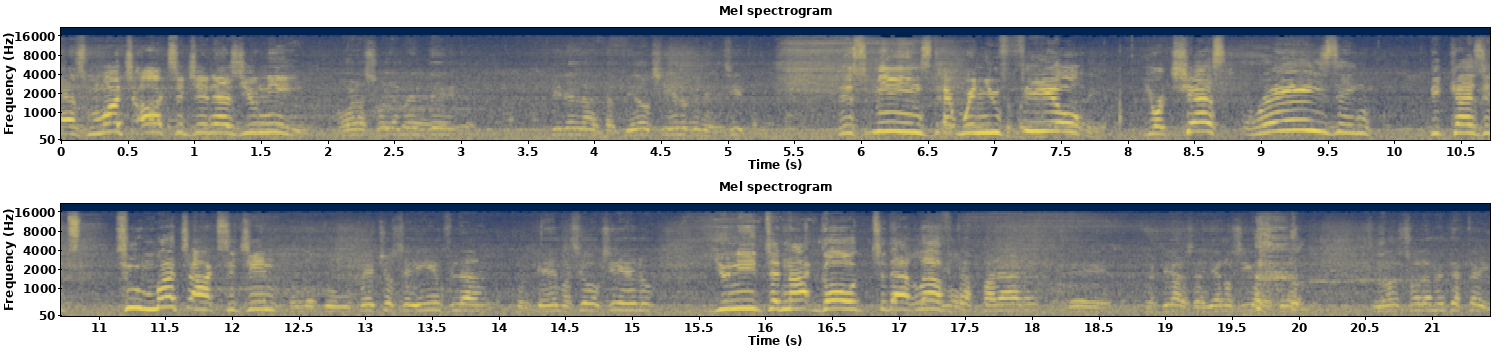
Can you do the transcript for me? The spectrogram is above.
as much oxygen as you need. Ahora solamente aspiren la cantidad de oxígeno que necesitan. This means that when you feel your chest raising because it's too much oxygen, Cuando tu pecho se infla porque es demasiado oxígeno, you need to not go to that level necesitas parar de respirar, o sea, ya no sigas respirando, sino solamente hasta ahí.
